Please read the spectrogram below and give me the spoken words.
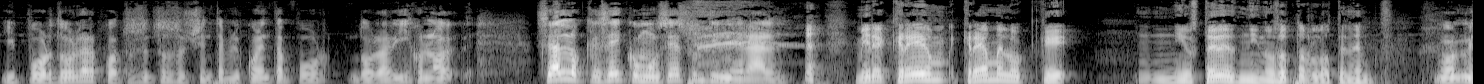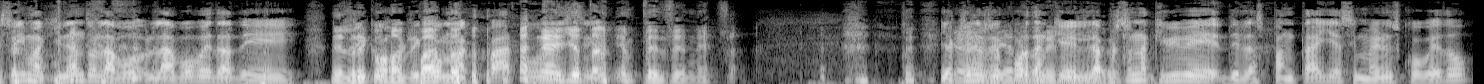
Y por dólar 480.040 por dólar. Hijo, no, sea lo que sea y como sea es un dineral. Mire, créem- créame lo que ni ustedes ni nosotros lo tenemos. Me estoy imaginando la, bo- la bóveda de Del rico, MacPato. Yo también pensé en eso. Y aquí nos reportan que la persona que vive de las pantallas en Mariano Escobedo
